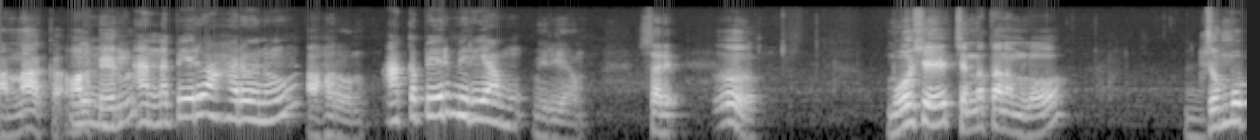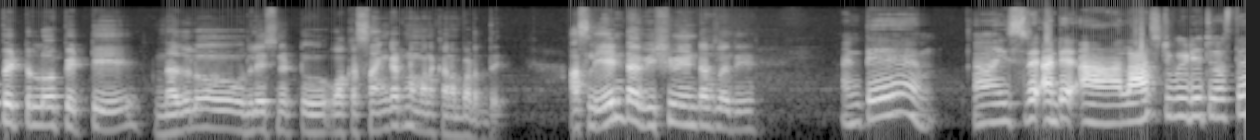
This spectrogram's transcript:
అన్న అక్క. వాళ్ళ పేర్లు? అన్న పేరు అహరోను. అహరోను. అక్క పేరు మిరియాము. మిరియాం సరే. మోషే చిన్నతనంలో జమ్ము పెట్టెలో పెట్టి నదిలో వదిలేసినట్టు ఒక సంఘటన మనకు కనబడుద్ది. అసలు ఏంటి ఆ విషయం? ఏంటి అసలు అది? అంటే ఇస్రా అంటే లాస్ట్ వీడియో చూస్తే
